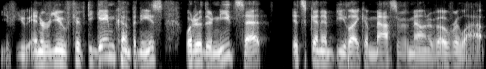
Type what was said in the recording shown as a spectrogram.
if you interview 50 game companies what are their needs set? It's going to be like a massive amount of overlap.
